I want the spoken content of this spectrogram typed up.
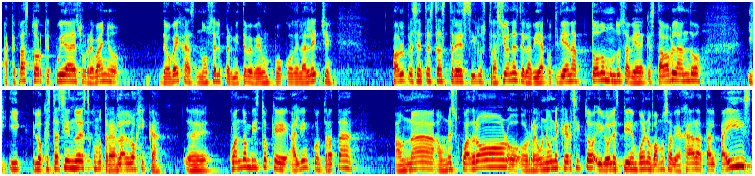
¿A qué pastor que cuida de su rebaño de ovejas no se le permite beber un poco de la leche? Pablo presenta estas tres ilustraciones de la vida cotidiana. Todo el mundo sabía de qué estaba hablando y, lo que está haciendo es como traer la lógica. Eh, ¿Cuándo han visto que alguien contrata a, una, a un escuadrón o, reúne un ejército y luego les piden, bueno, vamos a viajar a tal país,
